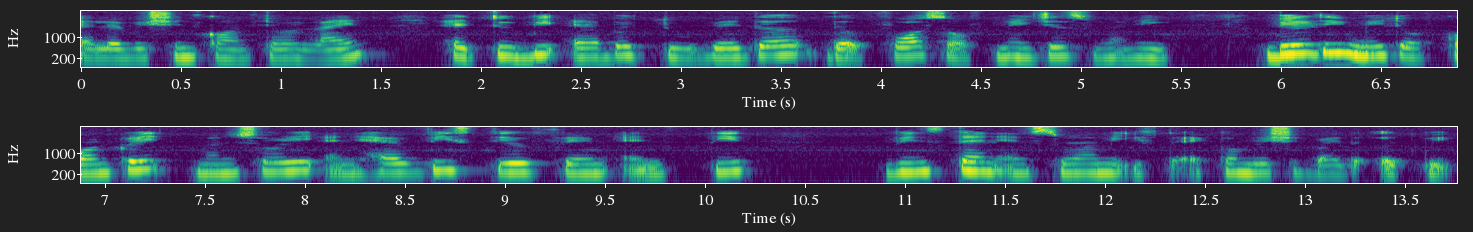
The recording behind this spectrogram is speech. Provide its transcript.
elevation contour line had to be able to weather the force of major tsunami. Building made of concrete, masonry, and heavy steel frame and steel withstand and tsunami if the accomplished by the earthquake.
